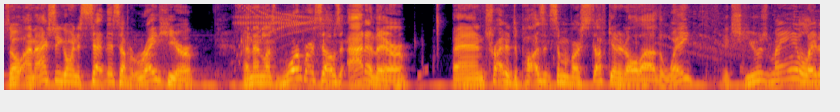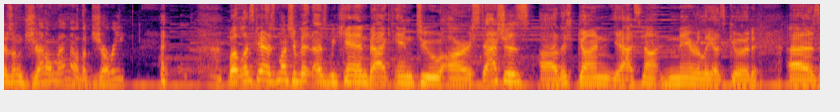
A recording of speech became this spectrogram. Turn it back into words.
So I'm actually going to set this up right here, and then let's warp ourselves out of there and try to deposit some of our stuff, get it all out of the way. Excuse me, ladies and gentlemen of the jury. but let's get as much of it as we can back into our stashes. Uh, this gun, yeah, it's not nearly as good as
